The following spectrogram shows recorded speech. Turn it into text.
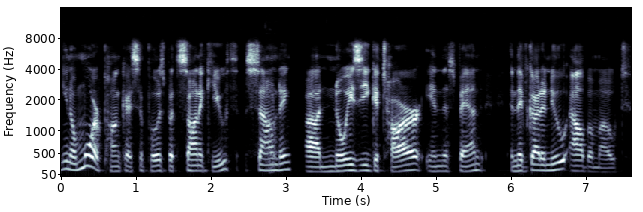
you know, more punk, I suppose, but Sonic Youth sounding, uh, noisy guitar in this band, and they've got a new album out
